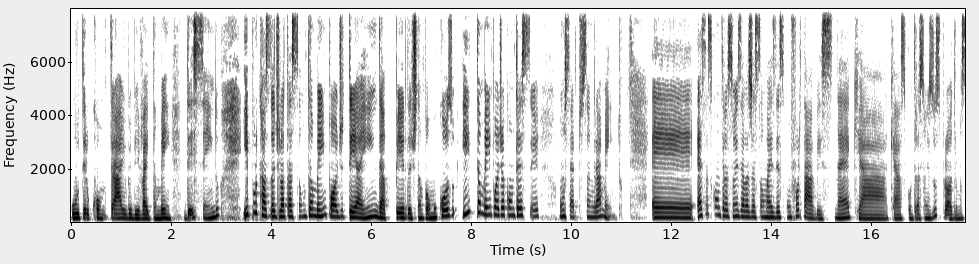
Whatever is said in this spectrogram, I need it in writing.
o útero contrai, o bebê vai também descendo. E por causa da dilatação também pode ter ainda perda de tampão mucoso e também pode acontecer um certo sangramento. É, essas contrações elas já são mais desconfortáveis, né, que, a, que as contrações dos pródromos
